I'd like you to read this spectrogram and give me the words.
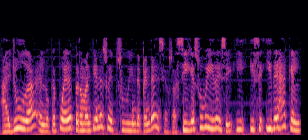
ayuda en lo que puede, pero mantiene su, su independencia, o sea, sigue su vida y, y, y, se- y deja que el,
